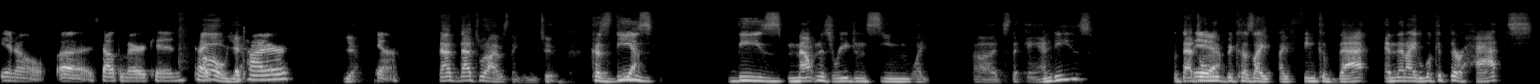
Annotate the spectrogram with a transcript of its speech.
you know, uh South American type Oh, yeah. attire. Yeah. Yeah. That that's what I was thinking too. Because Yeah. these these mountainous regions seem like uh it's the Andes, but that's Yeah. only because I I think of that and then I look at their hats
